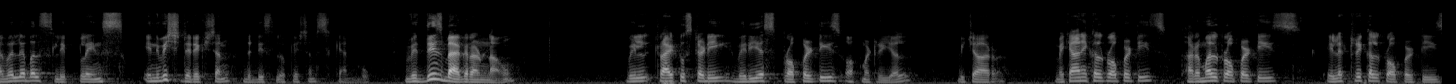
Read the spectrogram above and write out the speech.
available slip planes in which direction the dislocations can move. With this background now, we will try to study various properties of material which are mechanical properties, thermal properties, electrical properties,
